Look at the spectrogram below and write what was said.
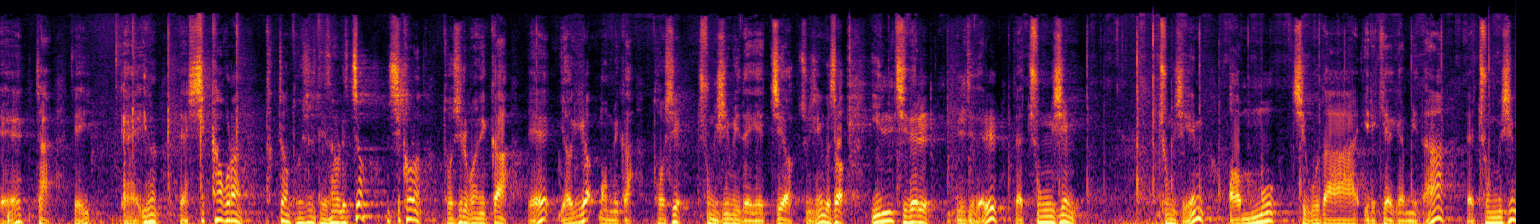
예, 자, 예, 예, 이런 예, 시카고란 특정 도시를 대상으로 했죠. 시카고란 도시를 보니까 예, 여기가 뭡니까? 도시의 중심이 되겠지요. 중심. 그래서 일지대를 일지대를 자, 중심 중심 업무 지구다 이렇게 얘기합니다. 네, 중심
